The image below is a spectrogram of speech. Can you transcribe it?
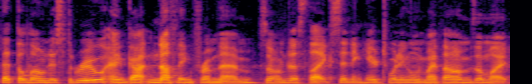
that the loan is through and got nothing from them. So I'm just like sitting here twiddling my thumbs. I'm like,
